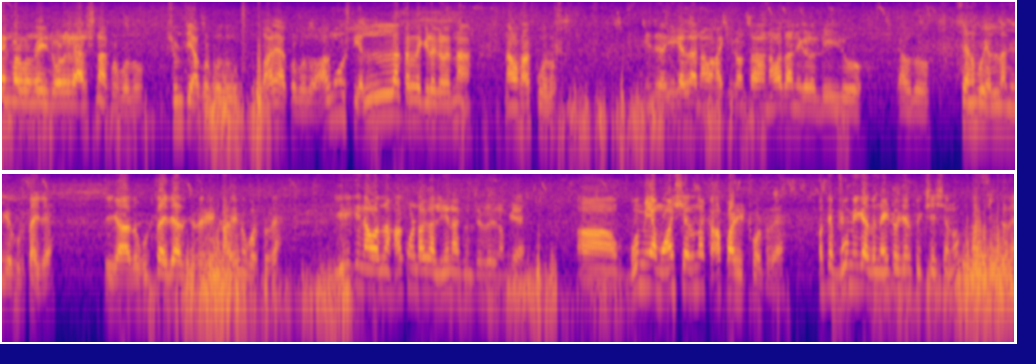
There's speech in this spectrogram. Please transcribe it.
ಏನು ಮಾಡ್ಬೋದು ಅಂದರೆ ಇದ್ರೊಳಗಡೆ ಅರಿಶಿನ ಹಾಕೊಳ್ಬೋದು, ಶುಂಠಿ ಹಾಕೊಳ್ಬೋದು, ಬಾಳೆ ಹಾಕೊಳ್ಬೋದು. ಆಲ್ಮೋಸ್ಟ್ ಎಲ್ಲ ಥರದ ಗಿಡಗಳನ್ನು ನಾವು ಹಾಕ್ಬೋದು. ಇದು ಈಗೆಲ್ಲ ನಾವು ಹಾಕಿರುವಂಥ ನವಧಾನ್ಯಗಳಲ್ಲಿ ಇದು ಯಾವುದು, ಸೆಣಬು ಎಲ್ಲ ನಿಮಗೆ ಹುಡ್ತಾ ಇದೆ. ಈಗ ಅದು ಹುಡ್ತಾ ಇದೆ ಅದ್ರ ಜೊತೆಗೆ ಕಳೆನೂ ಬರ್ತದೆ. ಈ ರೀತಿ ನಾವು ಅದನ್ನ ಹಾಕೊಂಡಾಗ ಅಲ್ಲಿ ಏನಾಗ್ತದೆ ಅಂತ ಹೇಳಿದ್ರೆ ನಮಗೆ ಭೂಮಿಯ ಮಾಯಿಶ್ಚರನ್ನ ಕಾಪಾಡಿ ಇಟ್ಕೊಳ್ತದೆ. ಮತ್ತು ಭೂಮಿಗೆ ಅದು ನೈಟ್ರೋಜನ್ ಫಿಕ್ಸೇಷನು ಸಿಗ್ತದೆ.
